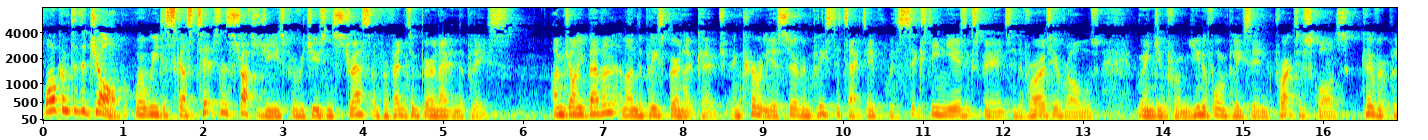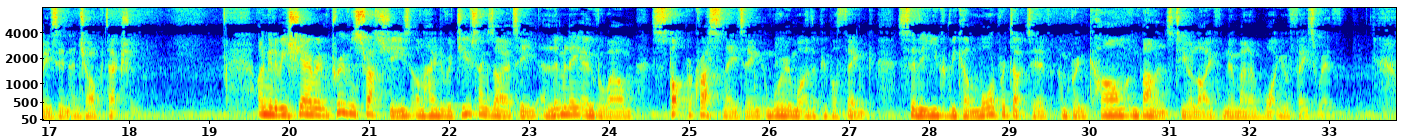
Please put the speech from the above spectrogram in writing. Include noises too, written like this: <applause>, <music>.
Welcome to The Job, where we discuss tips and strategies for reducing stress and preventing burnout in the police. I'm Jonny Bevan and I'm the police burnout coach and currently a serving police detective with 16 years experience in a variety of roles ranging from uniform policing, proactive squads, covert policing and child protection. I'm going to be sharing proven strategies on how to reduce anxiety, eliminate overwhelm, stop procrastinating and worrying what other people think so that you can become more productive and bring calm and balance to your life no matter what you're faced with.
